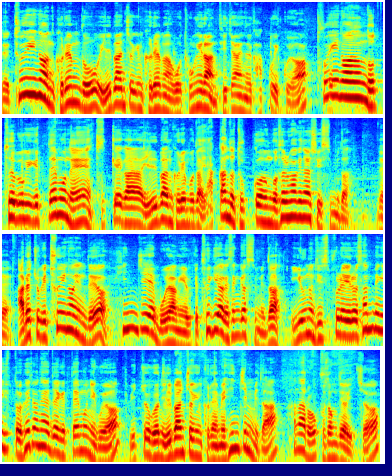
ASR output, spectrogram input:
네, 투인원 그램도 일반적인 그램하고 동일한 디자인을 갖고 있고요. 투인원 노트북이기 때문에 두께가 일반 그램보다 약간 더 두꺼운 것을 확인할 수 있습니다. 네, 아래쪽이 투인원인데요. 힌지의 모양이 이렇게 특이하게 생겼습니다. 이유는 디스플레이를 320도 회전해야 되기 때문이고요. 위쪽은 일반적인 그램의 힌지입니다. 하나로 구성되어 있죠.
